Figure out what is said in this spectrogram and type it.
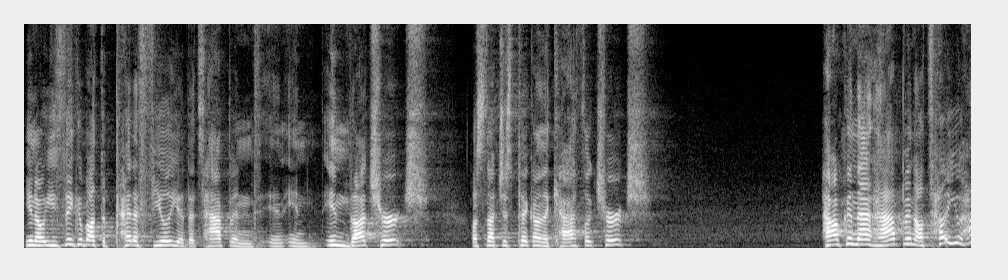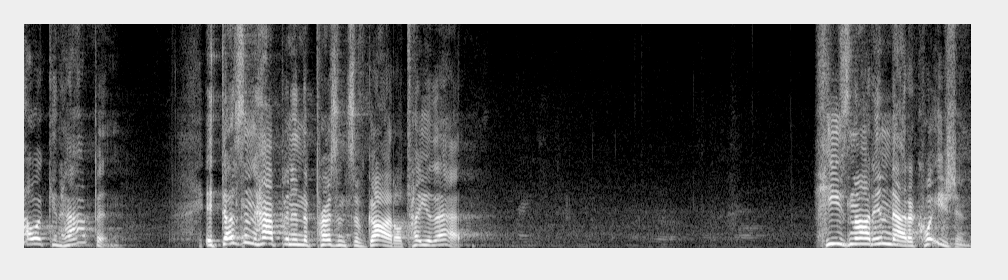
you know, you think about the pedophilia that's happened in, in, in the church. Let's not just pick on the Catholic Church. How can that happen? I'll tell you how it can happen. It doesn't happen in the presence of God, I'll tell you that. He's not in that equation.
